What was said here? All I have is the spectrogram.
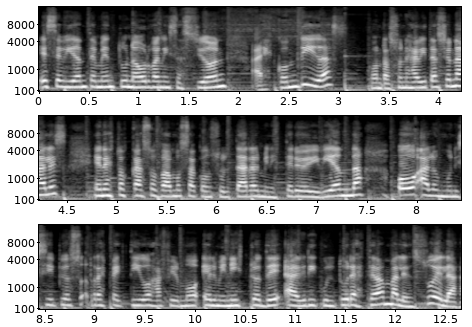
es evidentemente una urbanización a escondidas, con razones habitacionales. En estos casos vamos a consultar al Ministerio de Vivienda o a los municipios respectivos, afirmó el ministro de Agricultura Esteban Valenzuela,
